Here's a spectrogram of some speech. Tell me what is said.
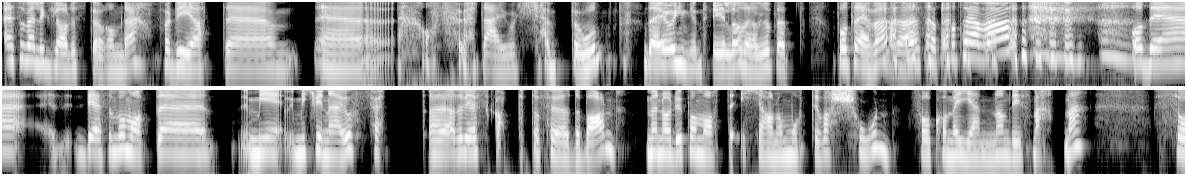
Jeg er så veldig glad du spør om det, fordi at eh, eh, Å føde er jo kjempevondt. Det er jo ingen tvil om det, har du sett på TV. Det har jeg sett på TV. og det, det som på en måte Vi, vi kvinner er jo født altså Vi er skapt til å føde barn, men når du på en måte ikke har noen motivasjon for å komme gjennom de smertene, så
